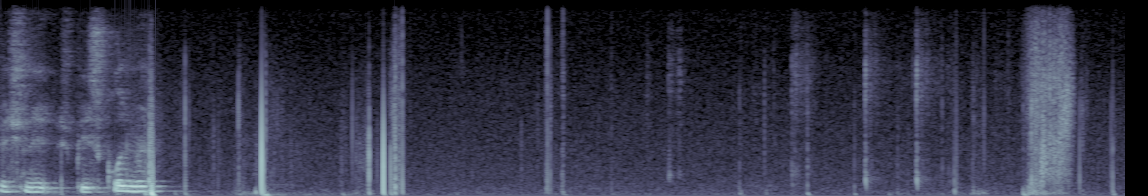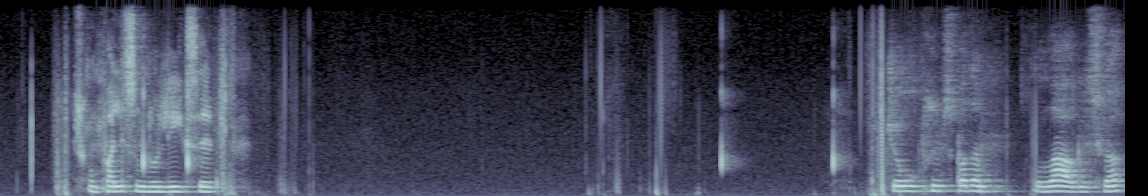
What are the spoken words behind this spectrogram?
Вечный шпиц Кольмы. Acho que um palhaço no Lixer. Jogo, principalmente, lá, que está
